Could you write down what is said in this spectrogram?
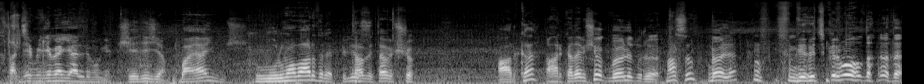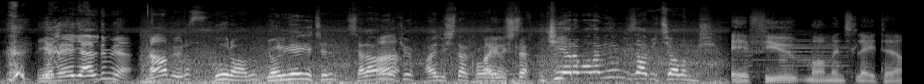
Acemiliğime geldi bugün. Bir şey diyeceğim. Bayağı iyiymiş. Bu vurma vardır hep biliyorsun. tabii şu. Arka? Arkada bir şey yok böyle duruyor. Nasıl? Böyle. bir hıçkırma oldu arada. Yemeğe geldim ya. Ne yapıyoruz? Buyur abi. Gölgeye geçelim. Selamünaleyküm. Hayırlı işler kolay Hayırlı gelsin. işler. İki yarım alabilir miyiz abi içi alınmış? A few moments later.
